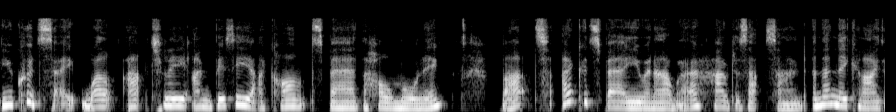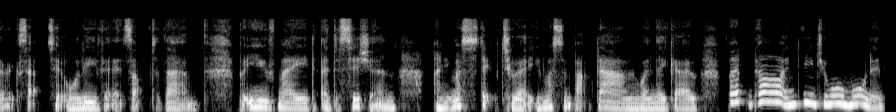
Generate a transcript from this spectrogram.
you could say, well, actually, I'm busy. I can't spare the whole morning, but I could spare you an hour. How does that sound? And then they can either accept it or leave it. It's up to them. But you've made a decision and you must stick to it. You mustn't back down when they go, but no, I need you all morning.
